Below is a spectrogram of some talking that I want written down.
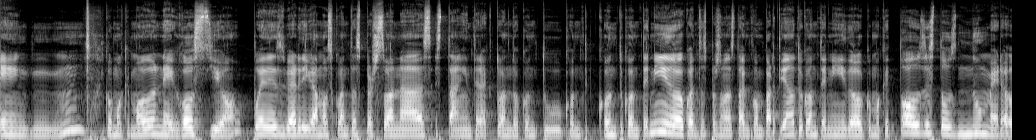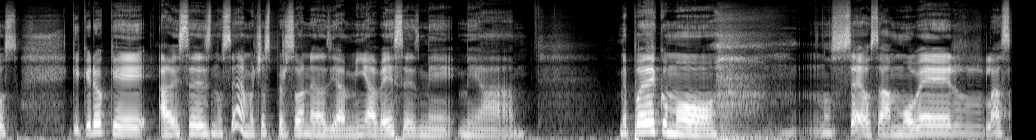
en mm, como que modo negocio, puedes ver, digamos, cuántas personas están interactuando con tu, con, tu contenido, cuántas personas están compartiendo tu contenido, como que todos estos números que creo que a veces, no sé, a muchas personas y a mí a veces me, me, me puede como, no sé, o sea, mover las,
